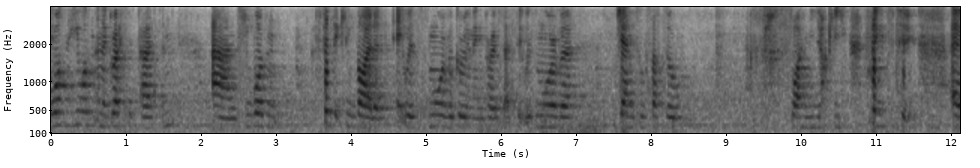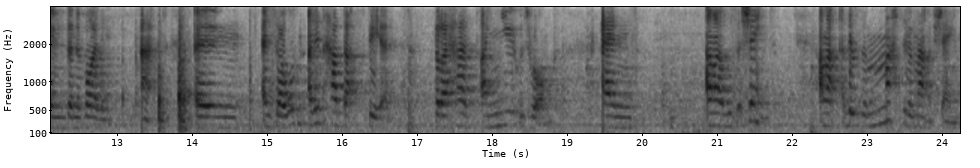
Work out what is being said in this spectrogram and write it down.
It wasn't he wasn't an aggressive person, and he wasn't physically violent. It was more of a grooming process. It was more of a gentle, subtle, slimy, yucky thing to do um, than a violent act. Um, and so I wasn't. I didn't have that fear, but I had. I knew it was wrong, and and I was ashamed. And I, there was a massive amount of shame.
